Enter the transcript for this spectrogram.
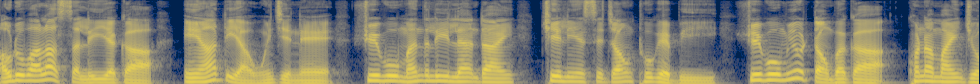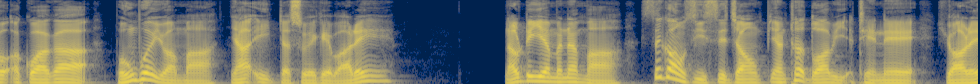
အော်တိုဘာလ14ရက်ကအင်အားတရာဝန်းကျင်နဲ့ရွှေဘိုမန္တလေးလမ်းအတိုင်းခြေလျင်စစ်ကြောင်းထိုးခဲ့ပြီးရွှေဘိုမြို့တောင်ဘက်က9မိုင်ကျော်အကွာကဘုံဘွဲ့ရွာမှာညအိတ်တက်ဆွဲခဲ့ပါတယ်။နောက်တရက်မနက်မှာစစ်ကောင်စီစစ်ကြောင်းပြန်ထွက်သွားပြီးအထင်နဲ့ရွာထဲ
